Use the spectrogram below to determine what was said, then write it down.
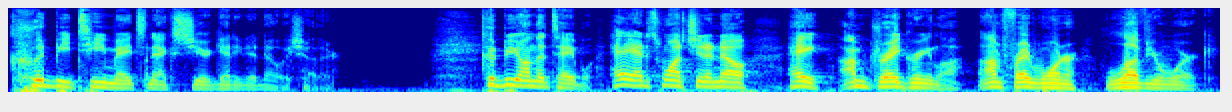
could be teammates next year getting to know each other. Could be on the table. Hey, I just want you to know, hey, I'm Dre Greenlaw. I'm Fred Warner. Love your work.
